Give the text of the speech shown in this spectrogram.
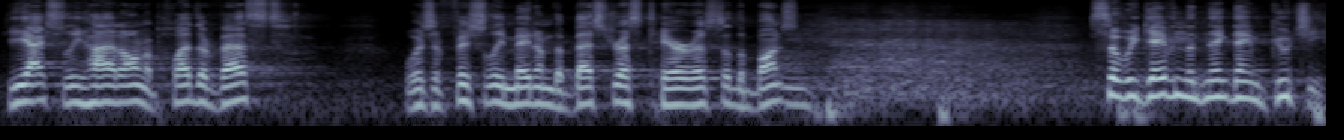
He actually had on a pleather vest, which officially made him the best dressed terrorist of the bunch. so we gave him the nickname Gucci.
